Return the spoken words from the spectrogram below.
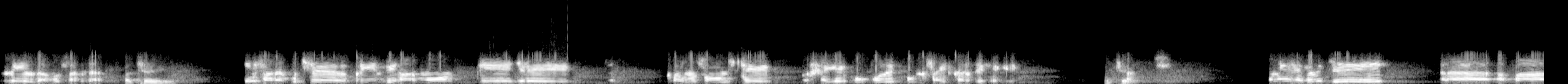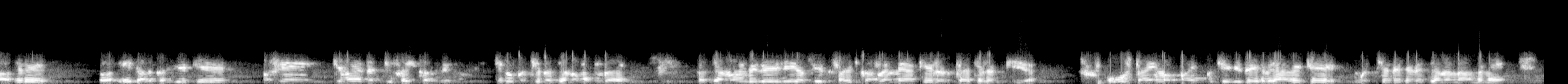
ਮੇਲ ਦਾ ਹੋ ਸਕਦਾ ਹੈ। ਅੱਛਾ ਜੀ। ਇਹ ਸਾਰਾ ਕੁਝ ਬ੍ਰੇਨ ਦੇ ਹਾਰਮੋਨ ਤੇ ਜਿਹੜੇ ਕ੍ਰੋਮੋਸੋਮਸ ਤੇ ਹੈਗੇ ਉਹ ਉਹਦੇ ਉਹ ਡਿਸਾਈਡ ਕਰਦੇ ਹੈਗੇ। ਅੱਛਾ ਇਹ ਹੈਗਾ ਵੀ ਜੇ ਆਪਾਂ ਜਿਹੜੇ ਇਹ ਗੱਲ ਕਰੀਏ ਕਿ ਅਸੀਂ ਕਿਵੇਂ ਆਇਡੈਂਟੀਫਾਈ ਕਰਦੇ ਹਾਂ? ਜਦੋਂ ਬੱਚੇ ਦਾ ਜਨਮ ਹੁੰਦਾ ਹੈ, ਤਾਂ ਜਨਮ ਵੇਲੇ ਹੀ ਅਸੀਂ ਡਿਸਾਈਡ ਕਰ ਲੈਂਦੇ ਹਾਂ ਕਿ ਲੜਕਾ ਹੈ ਕਿ ਲੜਕੀ ਹੈ। ਉਸ ਟਾਈਮ ਆਪਾਂ ਇੱਕ ਚੀਜ਼ ਦੇਖਦੇ ਹਾਂ ਕਿ ਬੱਚੇ ਦੇ ਜਿਹੜੇ ਜਨਨ ਅੰਗ ਨੇ,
